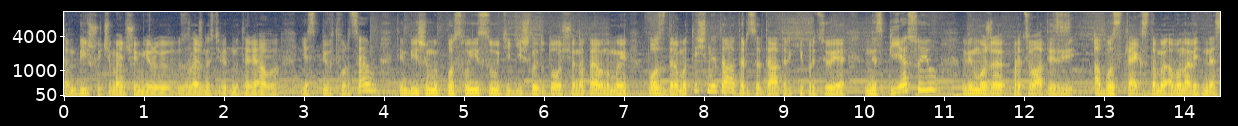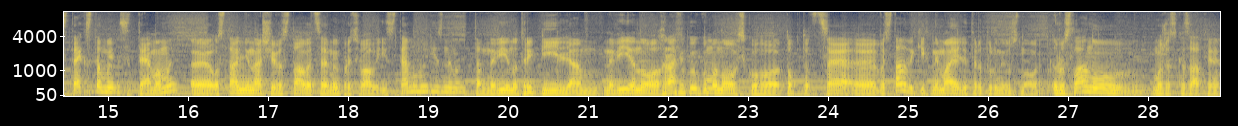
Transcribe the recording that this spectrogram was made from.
там більшою чи меншою мірою, в залежності від матеріалу, є співтворцем. Тим більше ми по своїй суті дійшли до того, що напевно ми постдраматичний театр, це театр, який працює не з п'єсою. Він може працювати з або з текстами, або навіть не з текстами, з темами. Е, останні наші вистави це ми працювали із темами різними. Там навіяно трипіллям, навіяно графікою Кумановського. Тобто, це е, вистави, в яких немає літературної основи. Руслану може сказати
